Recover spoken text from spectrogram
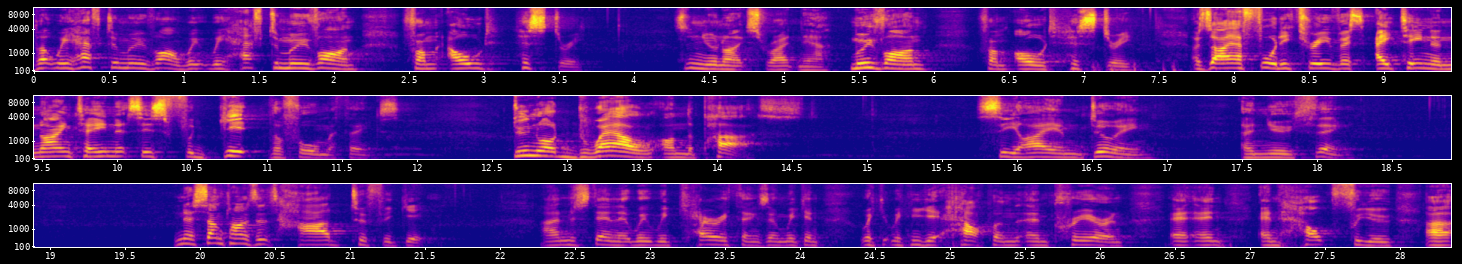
But we have to move on. We, we have to move on from old history. It's in your notes right now. Move on from old history. Isaiah 43, verse 18 and 19, it says, Forget the former things. Do not dwell on the past. See, I am doing a new thing. You know, sometimes it's hard to forget. I understand that we, we carry things and we can, we can, we can get help and, and prayer and, and, and help for you uh,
